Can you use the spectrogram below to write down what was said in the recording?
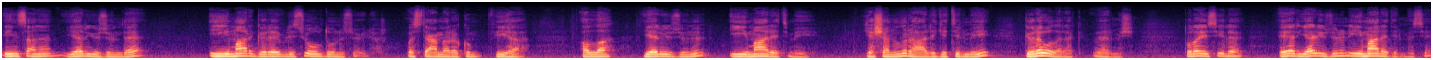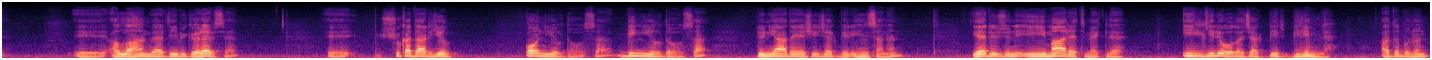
insanın yeryüzünde imar görevlisi olduğunu söylüyor. وَاسْتَعْمَرَكُمْ fiha. Allah yeryüzünü imar etmeyi, yaşanılır hale getirmeyi görev olarak vermiş. Dolayısıyla eğer yeryüzünün imar edilmesi e, Allah'ın verdiği bir görevse e, şu kadar yıl 10 yılda olsa, bin yılda olsa dünyada yaşayacak bir insanın yeryüzünü imar etmekle ilgili olacak bir bilimle adı bunun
